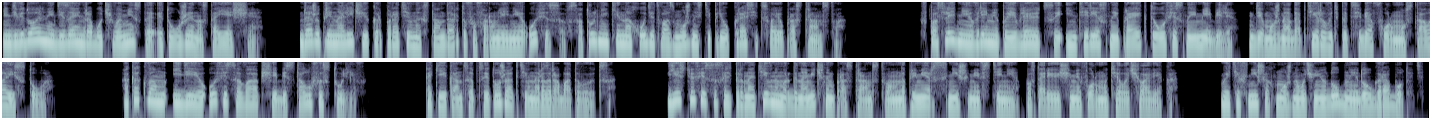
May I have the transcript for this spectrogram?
Индивидуальный дизайн рабочего места — это уже настоящее. Даже при наличии корпоративных стандартов оформления офисов сотрудники находят возможности приукрасить свое пространство. В последнее время появляются интересные проекты офисной мебели, где можно адаптировать под себя форму стола и стула. А как вам идея офиса вообще без столов и стульев? Такие концепции тоже активно разрабатываются. Есть офисы с альтернативным эргономичным пространством, например, с нишами в стене, повторяющими форму тела человека. В этих нишах можно очень удобно и долго работать.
